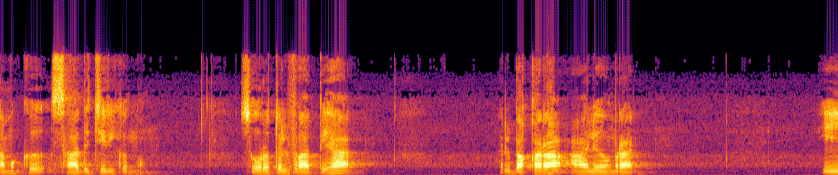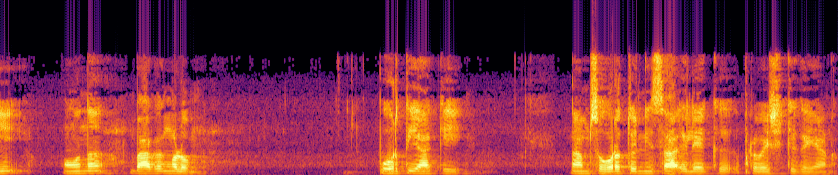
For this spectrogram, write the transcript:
നമുക്ക് സാധിച്ചിരിക്കുന്നു. സൂറത്തുൽ ഫാത്തിഹ അൽ ബക്കറ ആലു ഇമ്രാൻ. ഈ മൂന്ന് ഭാഗങ്ങളും പൂർത്തിയാക്കി നാം സൂറത്തു നിസയിലേക്ക് പ്രവേശിക്കുകയാണ്.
